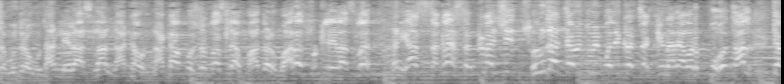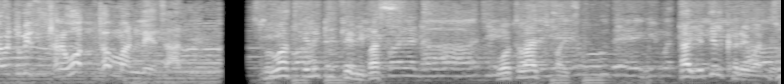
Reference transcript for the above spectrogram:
समुद्र उधाणलेला असला लाटावर लाटा कोसळत असल्या वादळ वारं सुटलेलं असलं आणि या सगळ्या संकटांशी झुंज ज्यावेळी तुम्ही पलीकडच्या किनाऱ्यावर पोहोचाल त्यावेळी तुम्ही सर्वोत्तम मानले जाल. सुरुवात केली की केली बस. पोहोचलाच पाहिजे. हा येतील खरे वाटे.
